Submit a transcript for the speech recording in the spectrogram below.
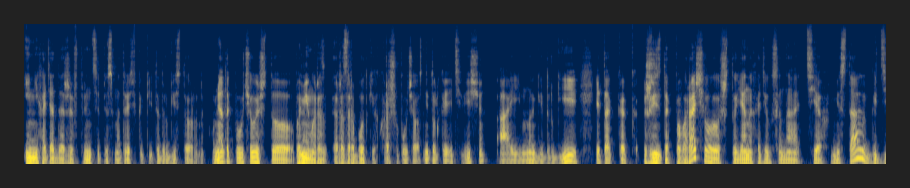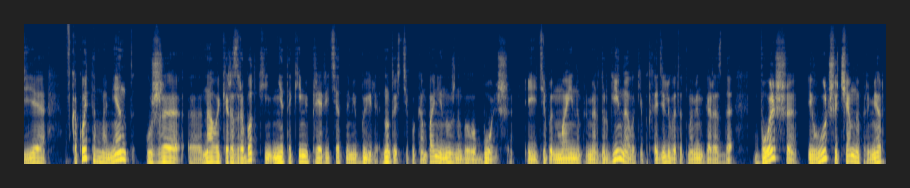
и не хотят даже, в принципе, смотреть в какие-то другие стороны. У меня так получилось, что помимо раз- разработки хорошо получалось не только эти вещи, а и многие другие. И так как жизнь так поворачивала, что я находился на тех местах, где в какой-то момент уже э, навыки разработки не такими приоритетными были. Ну, то есть, типа, компании нужно было больше. И, типа, мои, например, другие навыки подходили в этот момент гораздо больше и лучше, чем, например,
